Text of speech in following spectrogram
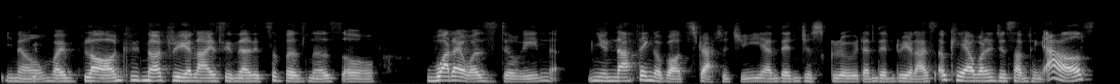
you know, my blog, not realizing that it's a business or what I was doing, knew nothing about strategy, and then just grew it and then realized, okay, I want to do something else.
